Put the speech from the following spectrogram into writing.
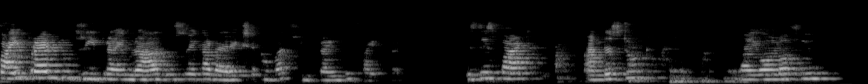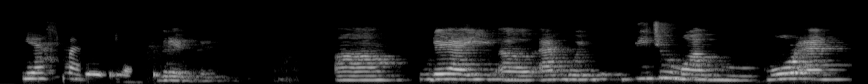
five prime to three prime रहा दूसरे का डायरेक्शन होगा three prime to five prime is this part understood by all of you Yes, ma'am. Great great uh, today i uh, am going to teach you more, more and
